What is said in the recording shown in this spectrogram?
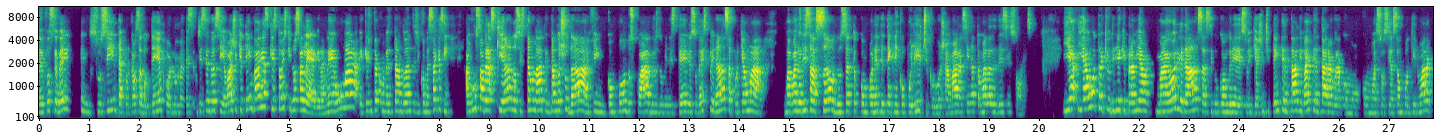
Eu vou ser bem sucinta por causa do tempo, mas dizendo assim, eu acho que tem várias questões que nos alegram, né? Uma é que a gente está comentando antes de começar, que assim, alguns abrasquianos estão lá tentando ajudar, enfim, compondo os quadros do Ministério, isso dá esperança, porque é uma, uma valorização de um certo componente técnico-político, vou chamar assim, na tomada de decisões. E a, e a outra que eu diria que para mim a maior herança assim, do Congresso e que a gente tem tentado e vai tentar agora como, como associação continuar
